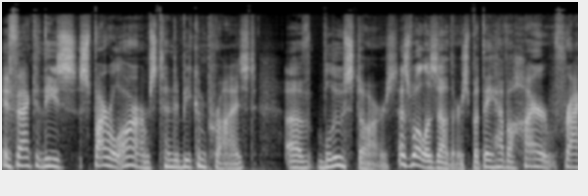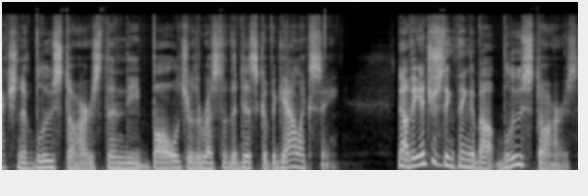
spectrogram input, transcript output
In fact, these spiral arms tend to be comprised of blue stars, as well as others, but they have a higher fraction of blue stars than the bulge or the rest of the disk of a galaxy. Now, the interesting thing about blue stars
